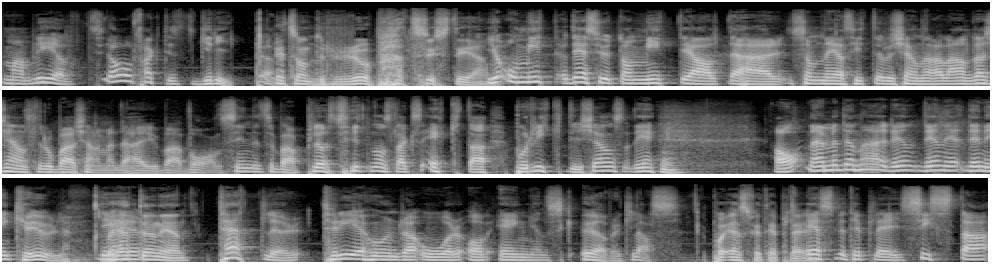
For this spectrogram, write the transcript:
man blir helt, ja faktiskt gripen. Ett sånt rubbat system. Ja, och, mitt, och dessutom mitt i allt det här, som när jag sitter och känner alla andra känslor och bara känner, men det här är ju bara vansinnigt, så bara plötsligt någon slags äkta, på riktig känsla. Det är, Ja, nej men den här, den, den, är, den är kul. Det Vad hette den igen? Tattler, 300 år av engelsk överklass. På SVT Play. SVT Play, sista,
